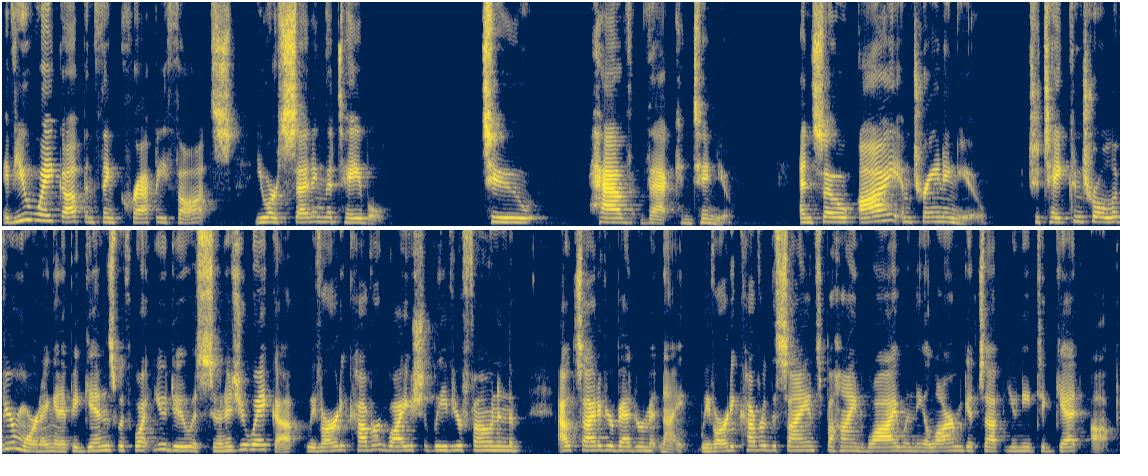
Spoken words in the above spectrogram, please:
If you wake up and think crappy thoughts, you are setting the table to have that continue. And so I am training you to take control of your morning, and it begins with what you do as soon as you wake up. We've already covered why you should leave your phone in the outside of your bedroom at night. We've already covered the science behind why, when the alarm gets up, you need to get up.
